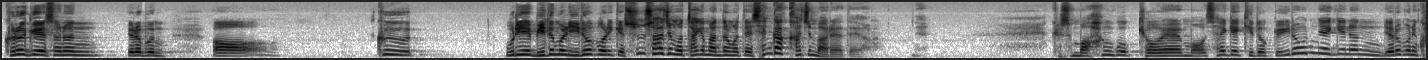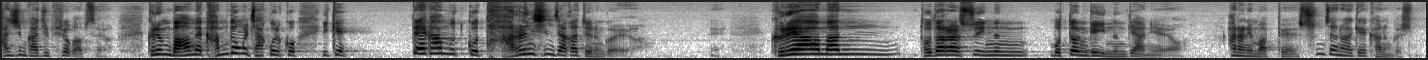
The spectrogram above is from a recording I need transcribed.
그러기 위해서는 여러분 어, 그 우리의 믿음을 잃어버리게 순수하지 못하게 만드는 것들 생각하지 말아야 돼요. 그래서 뭐 한국 교회, 뭐 세계 기독교 이런 얘기는 여러분이 관심 가질 필요가 없어요. 그러면 마음에 감동을 잡고 있고 이렇게 때가 묻고 다른 신자가 되는 거예요. 예. 그래야만 도달할 수 있는 어떤 게 있는 게 아니에요. 하나님 앞에 순전하게 가는 것입니다.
